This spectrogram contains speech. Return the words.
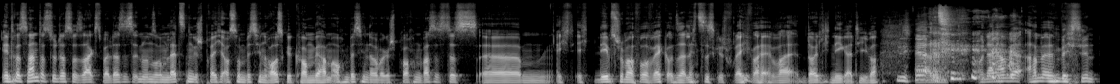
interessant, dass du das so sagst, weil das ist in unserem letzten Gespräch auch so ein bisschen rausgekommen. Wir haben auch ein bisschen darüber gesprochen, was ist das, ähm, ich, ich nehme es schon mal vorweg, unser letztes Gespräch war, war deutlich negativer. Ähm, und dann haben wir, haben wir ein bisschen,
